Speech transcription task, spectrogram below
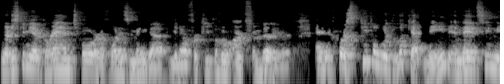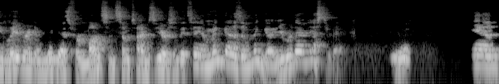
You know, just give me a grand tour of what is Minga, you know, for people who aren't familiar. And of course, people would look at me and they had seen me laboring in Mingas for months and sometimes years, and they'd say, a Minga is a Minga. You were there yesterday. And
